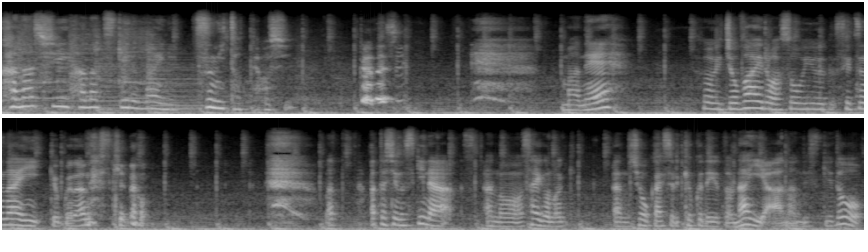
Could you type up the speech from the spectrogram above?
悲しい花つける前に摘み取ってほしい。悲しい。まあねそういうジョバイロはそういう切ない曲なんですけど。ま私の好きなあの最後のあの紹介する曲で言うと「ライアー」なんですけど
